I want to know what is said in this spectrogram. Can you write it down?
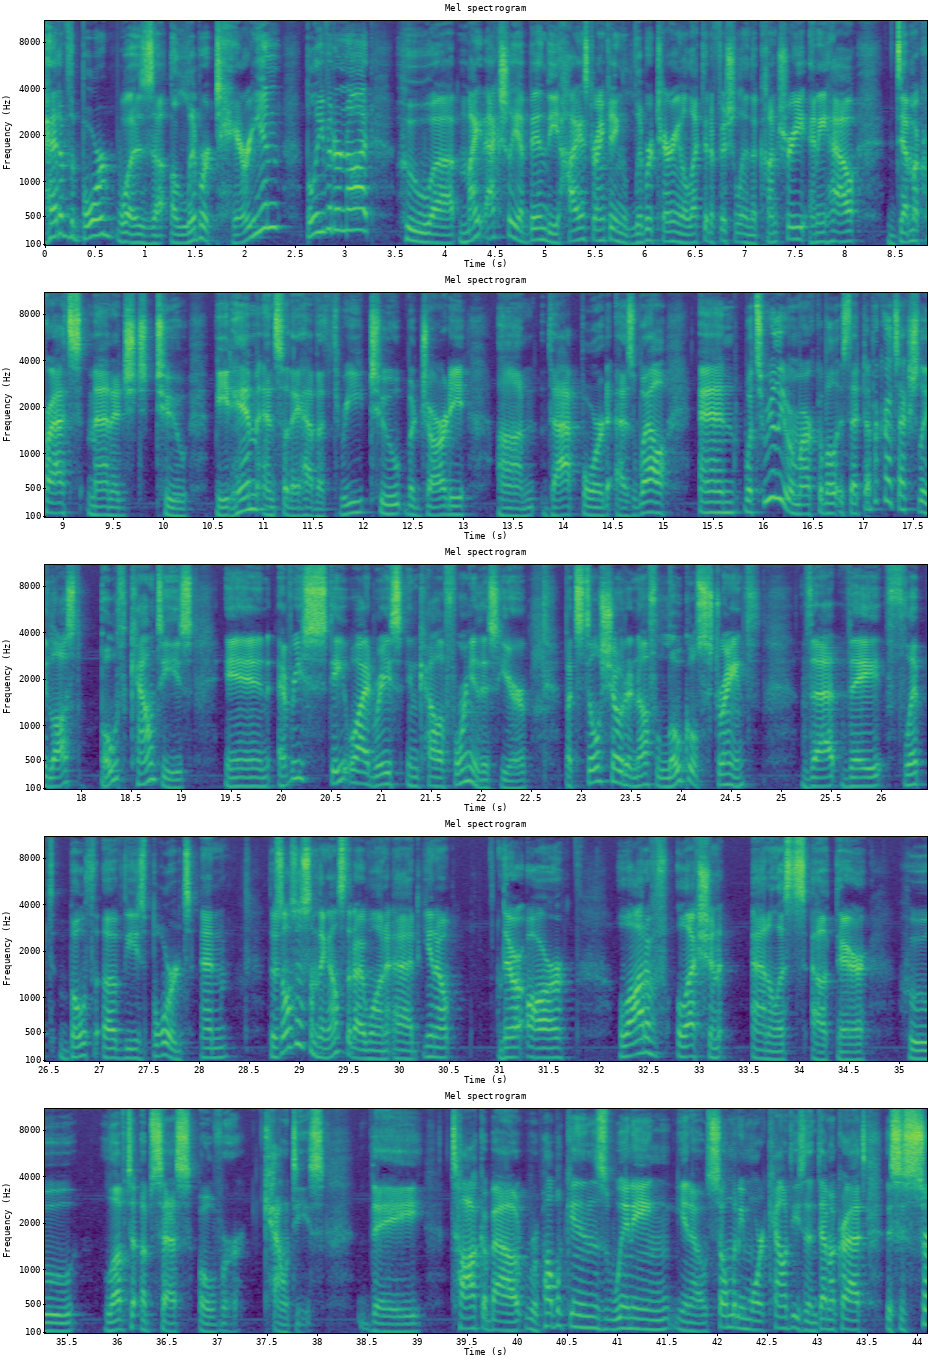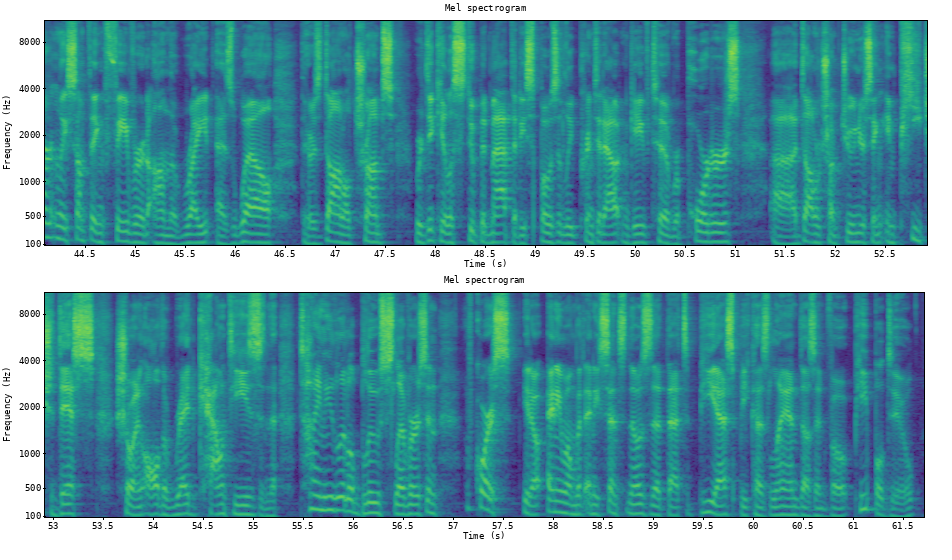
head of the board was uh, a libertarian, believe it or not, who uh, might actually have been the highest ranking libertarian elected official in the country. Anyhow, Democrats managed to beat him, and so they have a 3 2 majority on that board as well. And what's really remarkable is that Democrats actually lost both counties in every statewide race in California this year, but still showed enough local strength that they flipped both of these boards. And there's also something else that I want to add. You know, there are a lot of election analysts out there who love to obsess over counties. They talk about Republicans winning, you know, so many more counties than Democrats. This is certainly something favored on the right as well. There's Donald Trump's ridiculous, stupid map that he supposedly printed out and gave to reporters. Uh, Donald Trump Jr. saying, impeach this, showing all the red counties and the tiny little blue slivers. And of course, you know, anyone with any sense knows that that's BS because land doesn't vote, people do.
